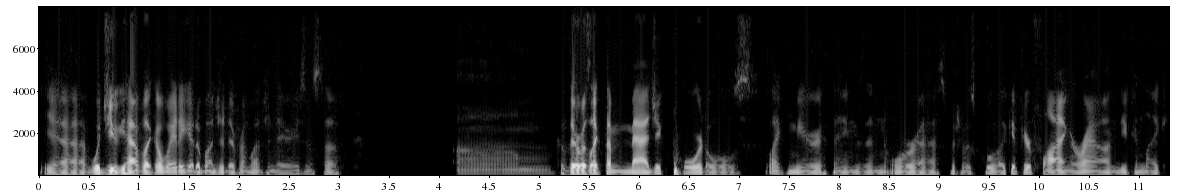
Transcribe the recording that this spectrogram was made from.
Yeah. Would you have like a way to get a bunch of different legendaries and stuff? Um, Um, because there was like the magic portals, like mirror things in Oras, which was cool. Like if you're flying around, you can like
